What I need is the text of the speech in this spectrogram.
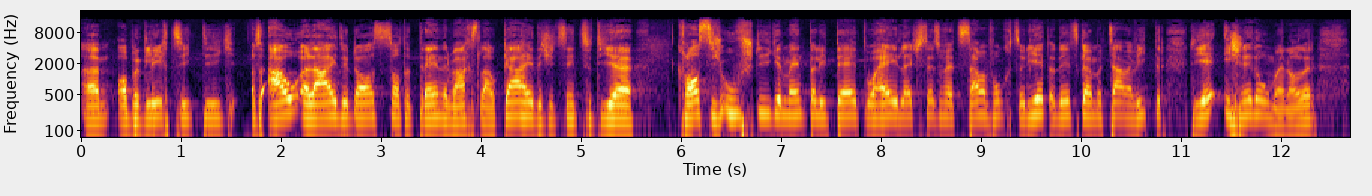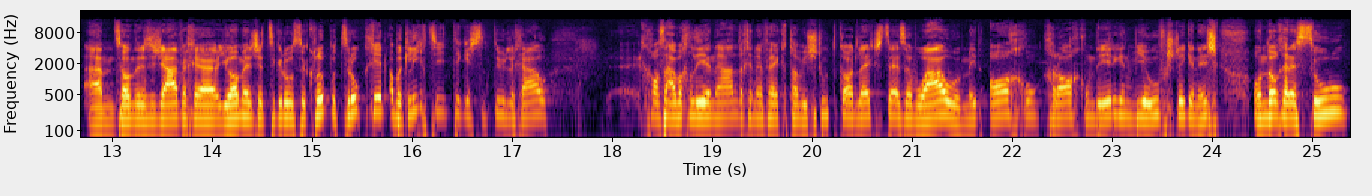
Ähm, aber gleichzeitig, also auch allein durch das, dass es halt den Trainerwechsel auch gegeben hat, ist jetzt nicht so die klassische Aufsteigermentalität, wo hey, letzte Saison hat es zusammen funktioniert und jetzt gehen wir zusammen weiter, die ist nicht um, oder? Ähm, sondern es ist einfach, äh, ja, man ist jetzt ein grosser Club, der zurückkehrt, aber gleichzeitig ist es natürlich auch, äh, kann es auch ein einen ähnlichen Effekt haben wie Stuttgart letzte Saison, wo auch mit Ach und Krach und irgendwie aufgestiegen ist und nachher so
